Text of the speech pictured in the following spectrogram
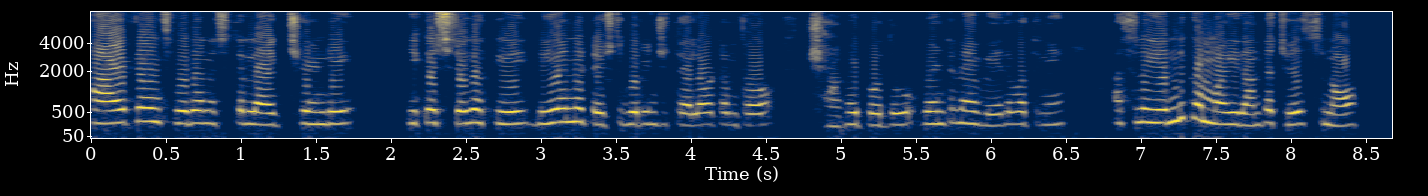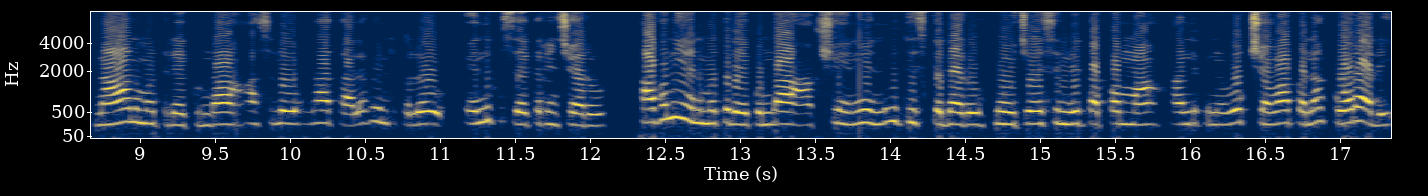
హాయ్ ఫ్రెండ్స్ వీడియో నచ్చితే లైక్ చేయండి. ఇక శ్రీగకి డిఎన్ఏ టెస్ట్ గురించి తెలవటంతో షాక్ అయిపోతూ వెంటనే వేదవతిని అసలు ఎందుకమ్మా ఇదంతా చేస్తున్నావు? నా అనుమతి లేకుండా అసలు నా తల వెంట్రుకలు ఎందుకు సేకరించారు? అవని అనుమతి లేకుండా అక్షయ్ని ఎందుకు తీసుకెళ్ళారు? నువ్వు చేసింది తప్పమ్మా అందుకు నువ్వు క్షమాపణ కోరాలి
